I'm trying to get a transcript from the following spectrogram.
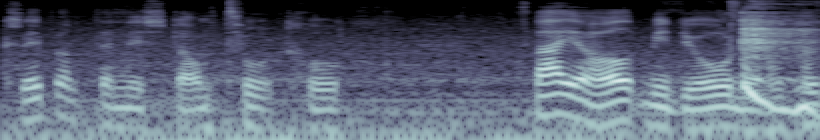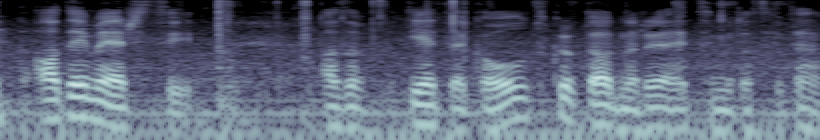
geschrieben und dann ist die Antwort gekommen, zweieinhalb Millionen. an dem sie. Also die hat eine Gold Group, da hat sie mir das erzählt,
